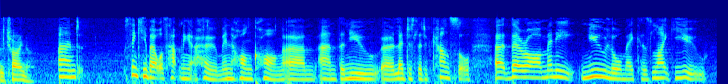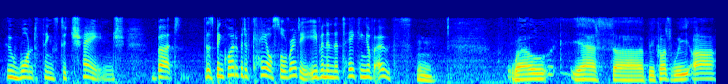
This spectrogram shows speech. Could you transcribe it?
to China. And thinking about what's happening at home in Hong Kong um, and the new uh, Legislative Council, uh, there are many new lawmakers like you who want things to change, but there's been quite a bit of chaos already, even in the taking of oaths. Mm. Well, yes, uh, because we are,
